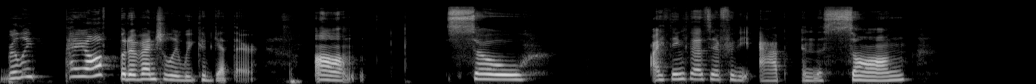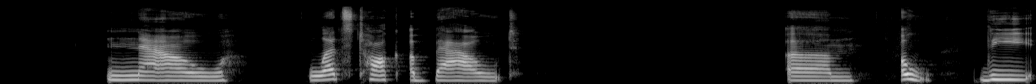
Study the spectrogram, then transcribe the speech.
really pay off, but eventually we could get there. Um so I think that's it for the app and the song. Now let's talk about um oh the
